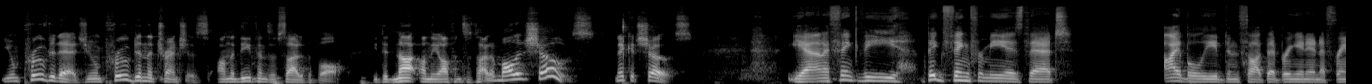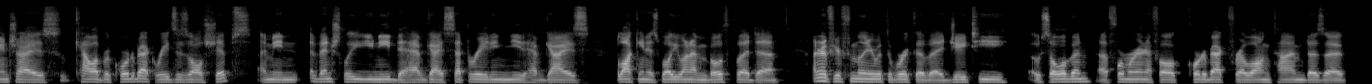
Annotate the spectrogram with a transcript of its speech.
You improved at edge. You improved in the trenches on the defensive side of the ball. You did not on the offensive side of the ball. It shows, Nick. It shows. Yeah, and I think the big thing for me is that I believed and thought that bringing in a franchise caliber quarterback raises all ships. I mean, eventually you need to have guys separating, you need to have guys blocking as well. You want to have them both. But uh, I don't know if you're familiar with the work of uh, JT O'Sullivan, a former NFL quarterback for a long time, does a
